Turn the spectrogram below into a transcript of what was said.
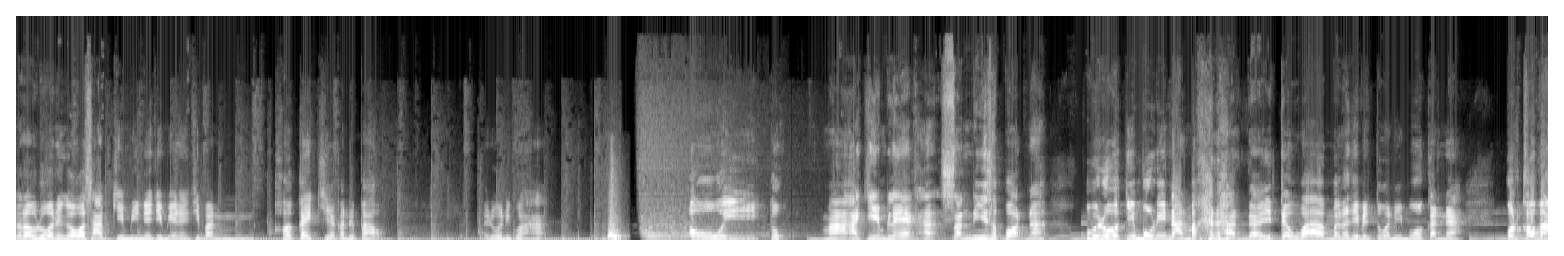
แต่เราดูกันดีกว่าว่า3เกมนี้เนี่ยจะมีอันไหนที่มันค่อยใกล้เคียงกันหรือเปล่า ไปดูกันดีกว่าฮะ โอ้ย ตกมาเกมแรกฮะ Sunny Spot นะ ผมไม่รู้ว่าเกมพวกนี้นานมากขนาดไหน แต่ว่ามันน่าจะเป็นตัวเดโมกันนะ กดเข้ามา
